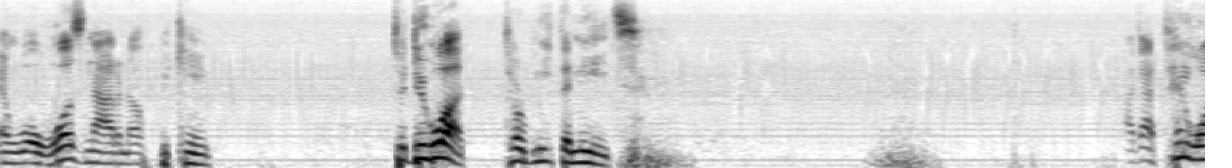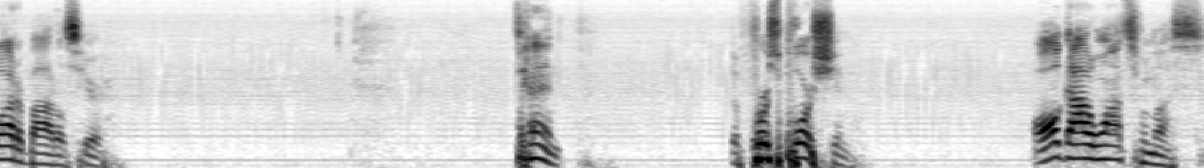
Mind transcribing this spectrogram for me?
and what was not enough became to do what? To meet the needs. I got 10 water bottles here. Tenth, the first portion. All God wants from us.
